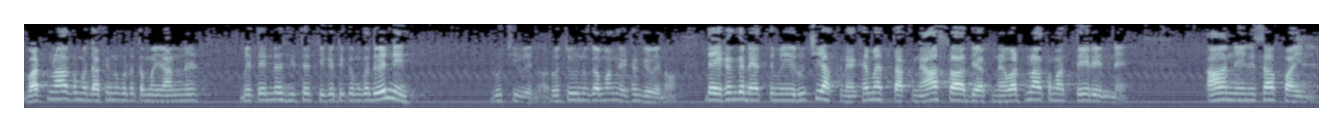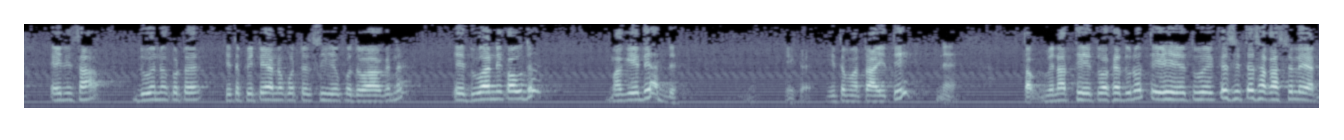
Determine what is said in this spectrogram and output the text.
වටනාකම දකිනකොට තම යන්න මෙතෙන්ට හිත ටිකටිකමකද වෙන්නේ? රුචි වෙන රුචිවුණු ගමන් එකග වෙනවා. ද එකඟ නැත්ත මේ රුචියක් නෑ කැමැත්තක් නෑ ආස්වාදයක් නෑ වටනාකමත් තේරෙන්නේ ආන්නේ නිසා පයින් ඒ නිසා දුවනකොට හිත පිට යනකොට සීය උපදවාගෙන ඒ දුවන්නේ කවුද? මගේ දෙයක්ද? ඒකයි. හිත මට අයිති නෑ. වෙනත් හේතුවක් හැදුනොත් ඒ හේතුව එක සිත සකස්වල යන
